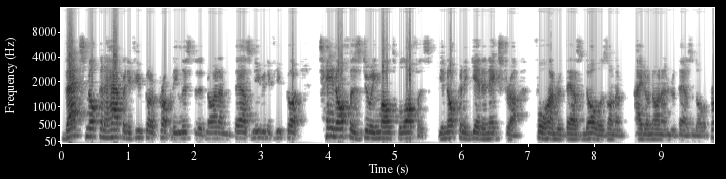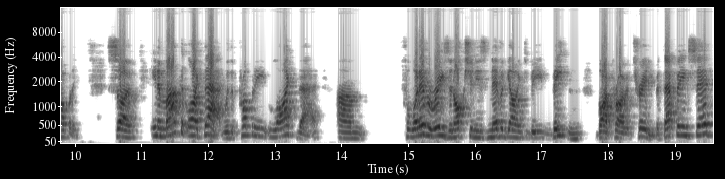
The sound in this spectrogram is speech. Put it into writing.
That's not going to happen if you've got a property listed at 900,000, even if you've got 10 offers doing multiple offers. You're not going to get an extra $400,000 on an eight or $900,000 property. So in a market like that, with a property like that, um, for whatever reason, auction is never going to be beaten by private treaty. But that being said,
